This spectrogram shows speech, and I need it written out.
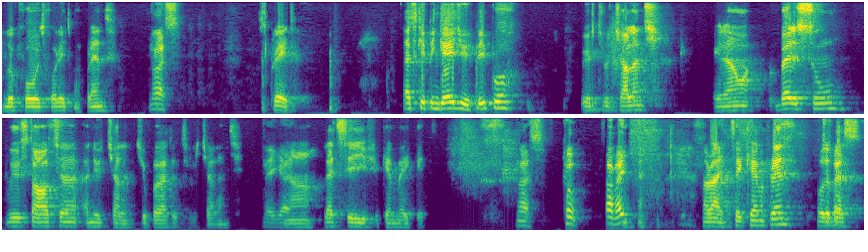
Look forward for it, my friend. Nice. It's great. Let's keep engaged with people with True Challenge. You know, very soon we'll start uh, a new challenge, Gilberto True Challenge. There you go. You know, let's see if you can make it. Nice. Cool. All right, mate. All right. Take care, my friend. All Cheers, the best. Mate.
